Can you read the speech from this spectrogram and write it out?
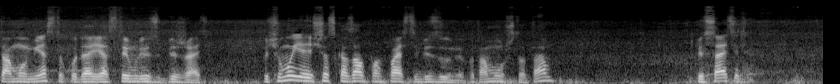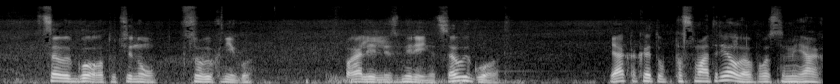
тому месту, куда я стремлюсь сбежать. Почему я еще сказал попасть в безумие? Потому что там писатель целый город утянул свою книгу «Параллельные измерения». Целый город. Я как эту посмотрел, просто меня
